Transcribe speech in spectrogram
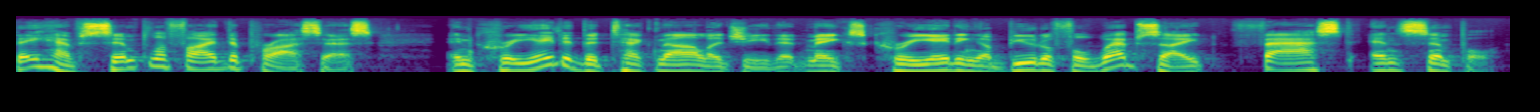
They have simplified the process and created the technology that makes creating a beautiful website fast and simple.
